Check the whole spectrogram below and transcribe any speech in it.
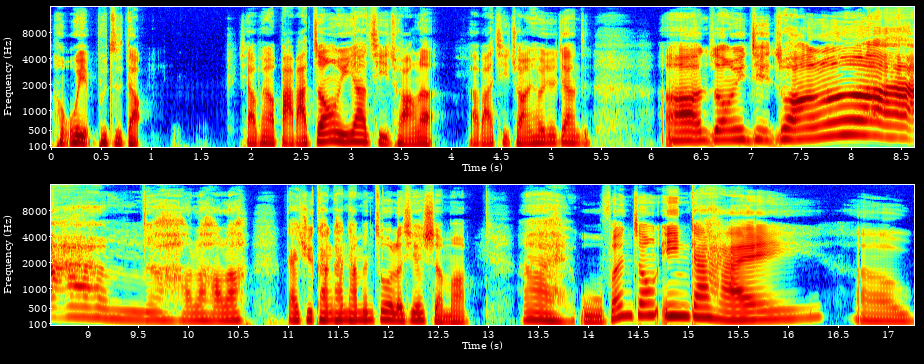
我也不知道。小朋友，爸爸终于要起床了。爸爸起床以后就这样子啊，终于起床了啊！好了好了，该去看看他们做了些什么。哎，五分钟应该还好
